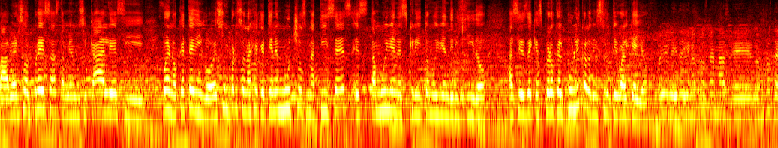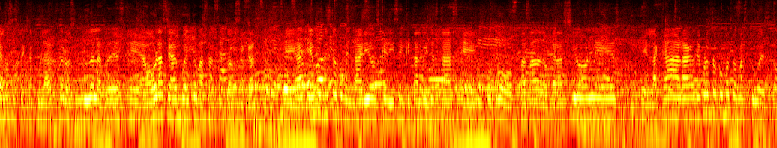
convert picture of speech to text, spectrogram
va a haber sorpresas también musicales y bueno, ¿qué te digo? Es un personaje que tiene muchos matices, está muy bien escrito, muy bien dirigido, así es de que espero que el público lo disfrute igual que yo. Oye, Leida, y en otros temas, eh, nosotros te vemos espectacular, pero sin duda las redes eh, ahora se han vuelto bastante tóxicas. Eh, hemos visto comentarios que dicen que tal vez ya estás eh, un poco pasada de operaciones, en la cara. De pronto, ¿cómo tomas tú esto?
